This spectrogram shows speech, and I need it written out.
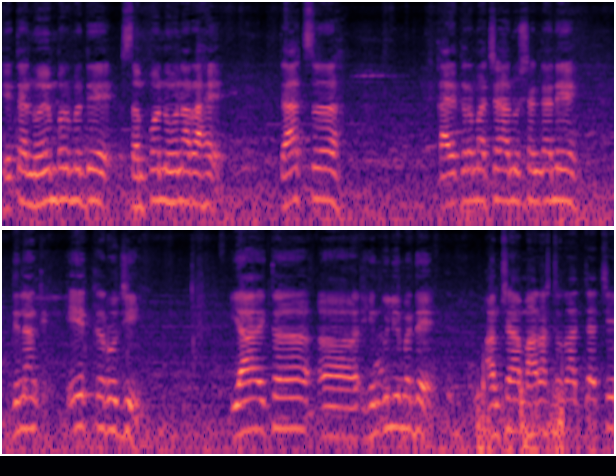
येत्या नोव्हेंबरमध्ये संपन्न होणार आहे. त्याच कार्यक्रमाच्या अनुषंगाने दिनांक एक रोजी या इथं हिंगोलीमध्ये आमच्या महाराष्ट्र राज्याचे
